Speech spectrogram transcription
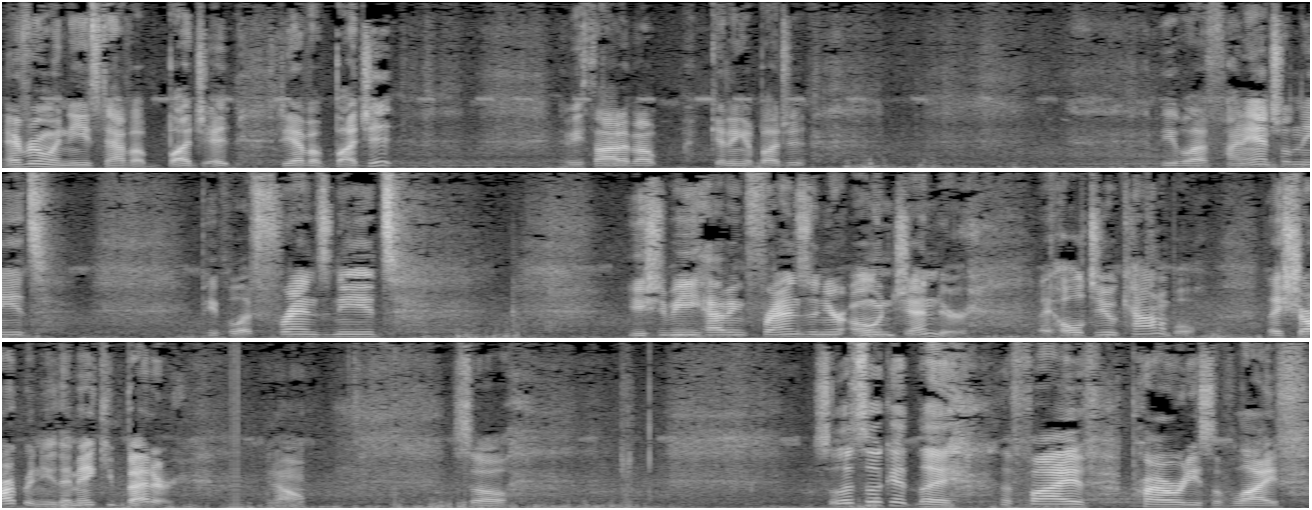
everyone needs to have a budget. Do you have a budget? Have you thought about getting a budget? People have financial needs. People have friends needs. You should be having friends in your own gender. They hold you accountable. They sharpen you. They make you better. You know? So so let's look at the, the five priorities of life.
